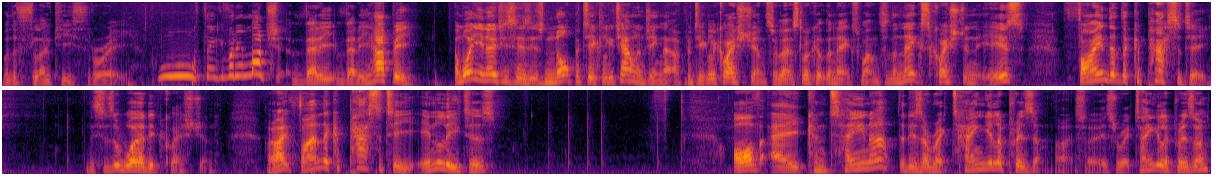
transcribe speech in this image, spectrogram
with a floaty three. Ooh, thank you very much. Very, very happy. And what you notice is it's not particularly challenging, that particular question. So let's look at the next one. So the next question is, find the capacity. This is a worded question. All right, find the capacity in litres of a container that is a rectangular prism. All right, so it's a rectangular prism.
